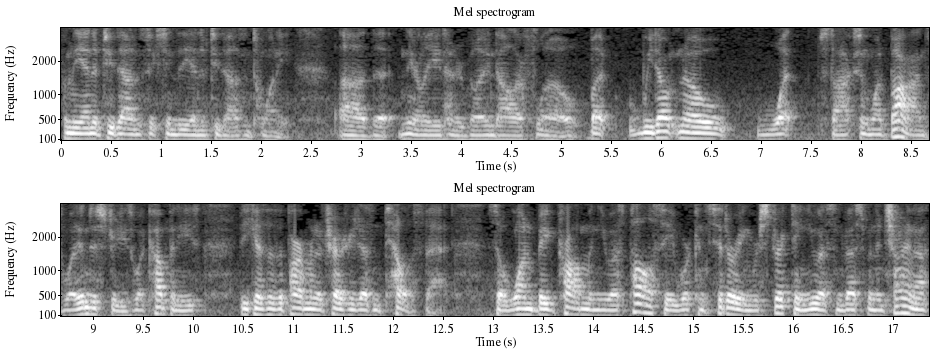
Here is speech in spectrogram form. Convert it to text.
from the end of 2016 to the end of 2020, uh, the nearly $800 billion flow. But we don't know what stocks and what bonds, what industries, what companies, because the Department of Treasury doesn't tell us that. So, one big problem in U.S. policy, we're considering restricting U.S. investment in China,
